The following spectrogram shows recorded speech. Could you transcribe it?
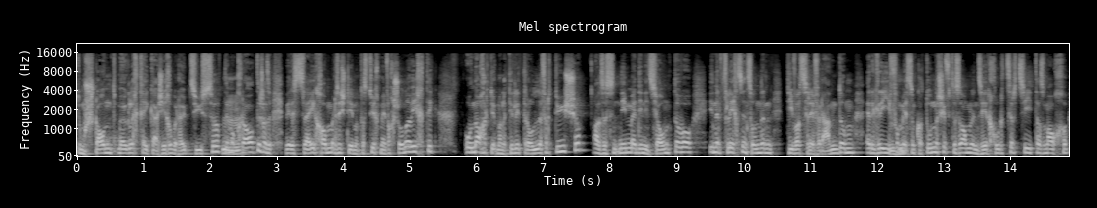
dem Stand die Möglichkeit gibt, sich überhaupt zu äußern, mhm. demokratisch. Also wäre es zwei Kammersystem und das tut mir einfach schon noch wichtig. Und nachher tut man natürlich die Rolle vertäuschen. Also es sind nicht mehr die Initianten, die in der Pflicht sind, sondern die, die das Referendum ergreifen. Mhm müssen gerade Unterschriften sammeln, in sehr kurzer Zeit das machen.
